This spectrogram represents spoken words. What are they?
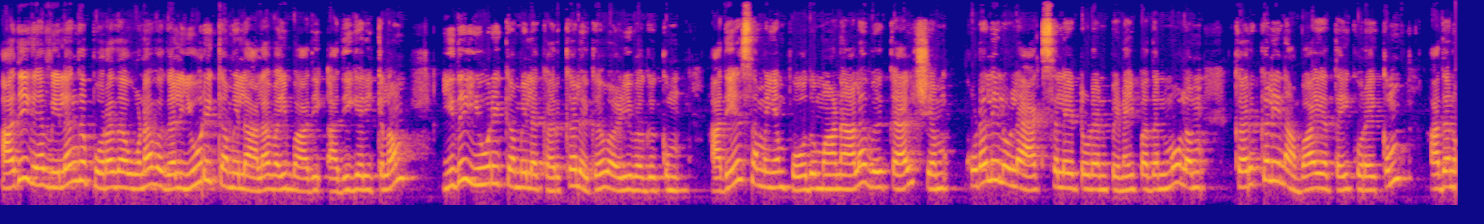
அதிக விலங்கு புரத உணவுகள் யூரிக் அமில அளவை பாதி அதிகரிக்கலாம். இது யூரிக் அமில கற்களுக்கு வழிவகுக்கும். அதே சமயம் போதுமான அளவு கால்சியம் குடலில் உள்ள ஆக்சலேட்டுடன் பிணைப்பதன் மூலம் கற்களின் அபாயத்தை குறைக்கும் அதன்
